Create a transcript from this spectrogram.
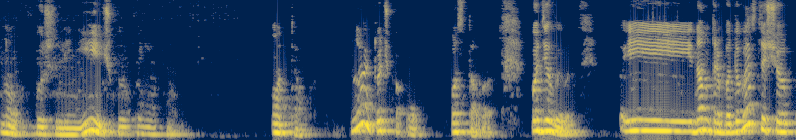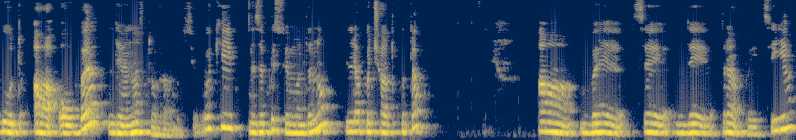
ну, вище лінієчкою, понятно. От так. Ну і точка О. Поставили. Поділили. І нам треба довести, що кут АОБ 90 градусів. Окей, записуємо дано для початку, так? А, Б, С, Д трапеція.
